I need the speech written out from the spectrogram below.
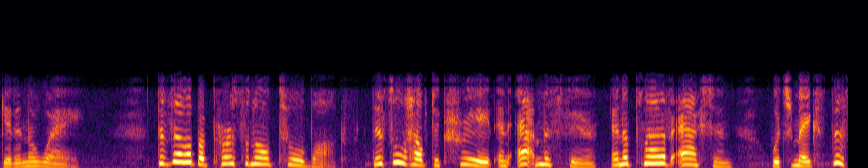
get in the way. Develop a personal toolbox. This will help to create an atmosphere and a plan of action which makes this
